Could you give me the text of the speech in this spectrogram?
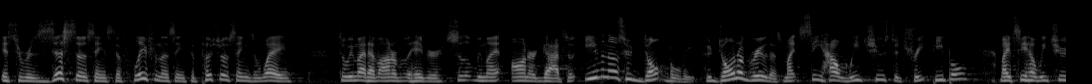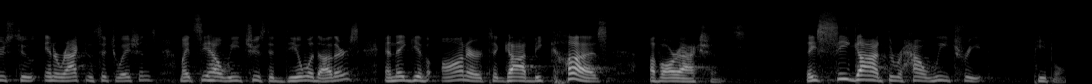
is to resist those things, to flee from those things, to push those things away so we might have honorable behavior, so that we might honor God. So even those who don't believe, who don't agree with us, might see how we choose to treat people, might see how we choose to interact in situations, might see how we choose to deal with others, and they give honor to God because of our actions. They see God through how we treat people.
